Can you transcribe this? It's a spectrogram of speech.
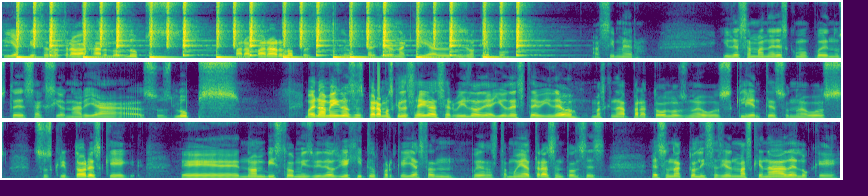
Y ya empiezan a trabajar los loops. Para pararlo pues le presionan aquí al mismo tiempo. Así mero. Y de esa manera es como pueden ustedes accionar ya sus loops bueno amigos, esperamos que les haya servido de ayuda este video, más que nada para todos los nuevos clientes o nuevos suscriptores que eh, no han visto mis videos viejitos porque ya están pues hasta muy atrás, entonces es una actualización más que nada de lo que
